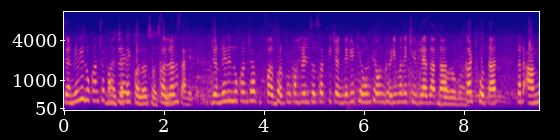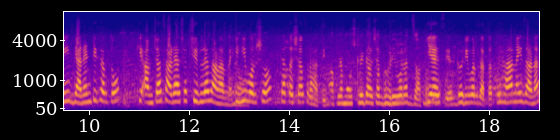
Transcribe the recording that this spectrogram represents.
जनरली लोकांच्या complaint- कलर्स कलर्स आहेत. जनरली लोकांच्या भरपूर कंप्लेंट्स असतात की चंदेरी ठेवून ठेवून घडीमध्ये चिरल्या जातात बरोबर. कट होतात. तर आम्ही गॅरंटी करतो की आमच्या साड्या अशा चिरल्या जाणार नाही. ही वर्ष त्या तशाच राहतील. आपल्या मोस्टली त्या अशा घडीवरच जातात. येस येस घडीवर जातात. ते हा नाही जाणार.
